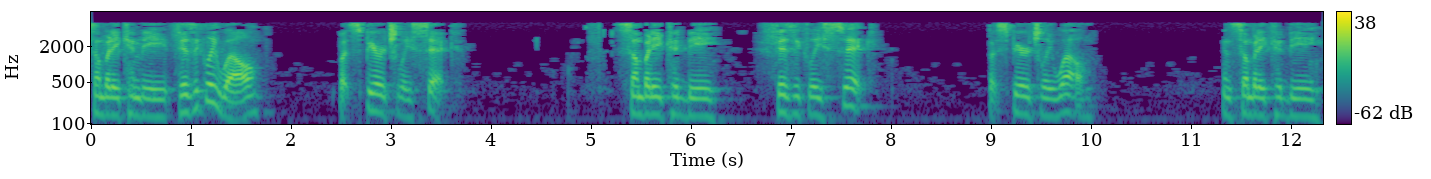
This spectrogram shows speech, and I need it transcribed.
Somebody can be physically well but spiritually sick. Somebody could be physically sick, but spiritually well. And somebody could be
